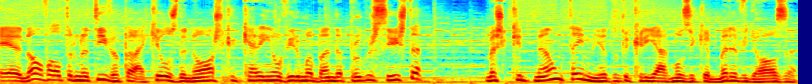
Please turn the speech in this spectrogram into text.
é a nova alternativa para aqueles de nós que querem ouvir uma banda progressista, mas que não têm medo de criar música maravilhosa,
